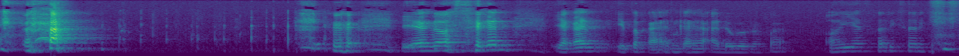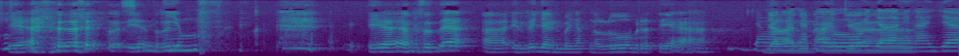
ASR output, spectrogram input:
Ya nggak maksudnya kan ya kan itu kan kayak ada beberapa oh iya sorry sorry. Iya iya Suruh terus. Diem iya maksudnya eh, intinya jangan banyak ngeluh berarti ya jangan Jalanin banyak ngeluh aja. jalanin aja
